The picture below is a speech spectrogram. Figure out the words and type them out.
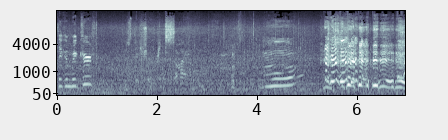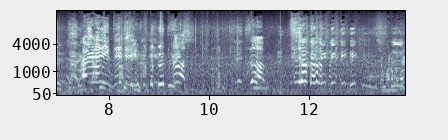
Taking pictures. because they show peace sign. Mm. I already did it. Stop. Stop. Stop. Someone over there?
